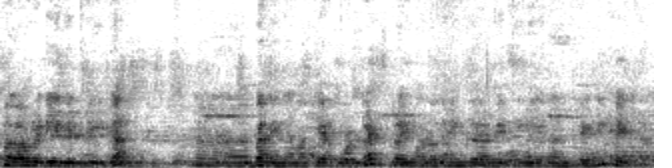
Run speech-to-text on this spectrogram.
ಪಲಾವ್ ರೆಡಿ ಆಗೈತಿ ಈಗ. ಬರ್ರಿ ನಾ ಮತ್ತೆ ಕೊಟ್ಟರೆ ಟ್ರೈ ಮಾಡೋದು ಹೆಂಗೆ ಆಗೈತಿ, ಏನು ಅಂತ ಹೇಳಿ ಹೇಳ್ತಾರೆ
